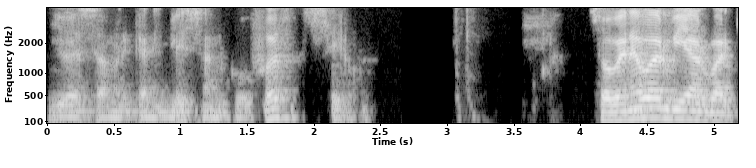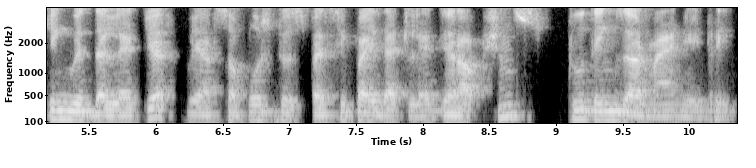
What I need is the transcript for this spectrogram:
US American English and go for save. So whenever we are working with the ledger, we are supposed to specify that ledger options. Two things are mandatory.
